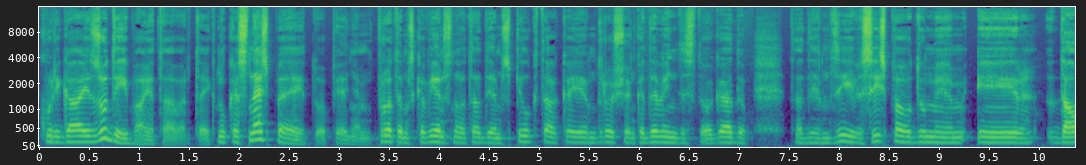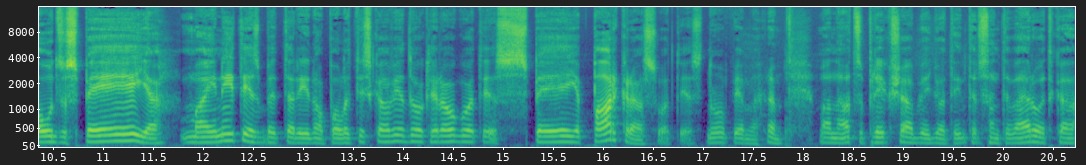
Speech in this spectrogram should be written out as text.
kuri gāja zudībā, ja tā var teikt, nu, kas nespēja to pieņemt. Protams, ka viens no tādiem spilgtākajiem, droši vien, ka 90. gadu dzīves izpaudumiem ir daudzu spēja mainīties, bet arī no politiskā viedokļa raugoties, spēja pārkrāsoties. Nu, piemēram, manā acu priekšā bija ļoti interesanti vērot, kā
